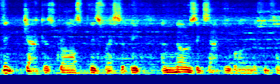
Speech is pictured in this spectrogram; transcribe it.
I think Jack has grasped this recipe and knows exactly what I'm looking for.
